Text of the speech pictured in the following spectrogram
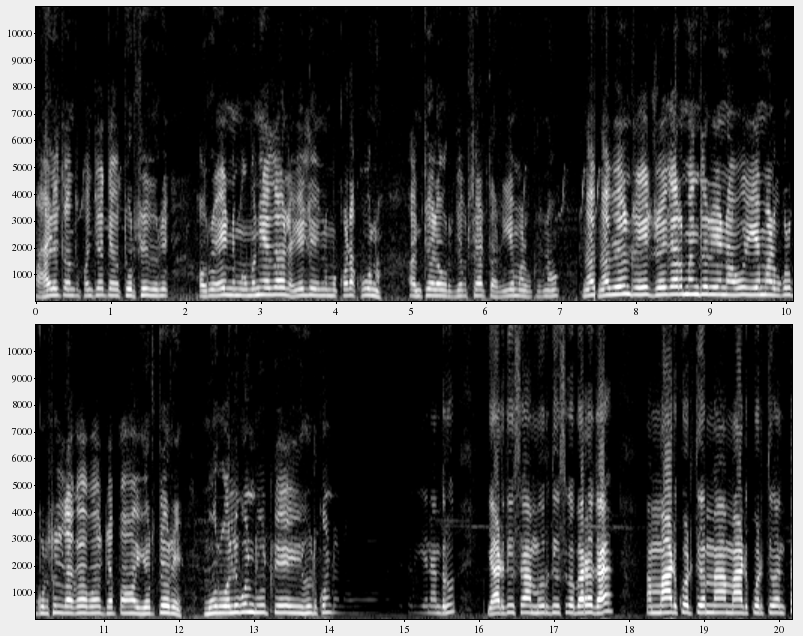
ಆ ಹಳಿ ತಂದು ಪಂಚಾಯತಿಯಾಗ ತೋರಿಸಿದ್ವಿ ಅವರು, ಏ, ನಿಮ್ಮ ಮನೆ ಅದಾವಲ್ಲ, ಎಲ್ಲಿ ನಿಮ್ಗೆ ಕೊಡಕ್ಕೆ ಹೂನು ಅಂತೇಳಿ ಅವ್ರು ಜಪ್ಸಿ ಆಡ್ತಾರೆ ಏನು ಮಾಡ್ಬೇಕ್ರಿ ನಾವು? ನಾವು ನಾವೇನು ರೀ ಜೋಯ್ಗಾರ ಮಂದಿ ರೀ ನಾವು, ಏನು ಮಾಡ್ಬೇಕ್ರಿ? ಗುಡಿಸಲ್ದಾಗ ಜಪ ಇರ್ತೀವಿ ರೀ ಮೂರು ಒಲಿಗೊಂಡು ಹುಟ್ಟಿ ಹಿಡ್ಕೊಂಡು ನಾವು ಏನಂದ್ರು ಎರಡು ದಿವಸ, ಮೂರು ದಿವ್ಸಕ್ಕೆ ಬರೋದ? ಮಾಡಿಕೊಡ್ತೀವಮ್ಮ ಮಾಡಿಕೊಡ್ತೀವಿ ಅಂತ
